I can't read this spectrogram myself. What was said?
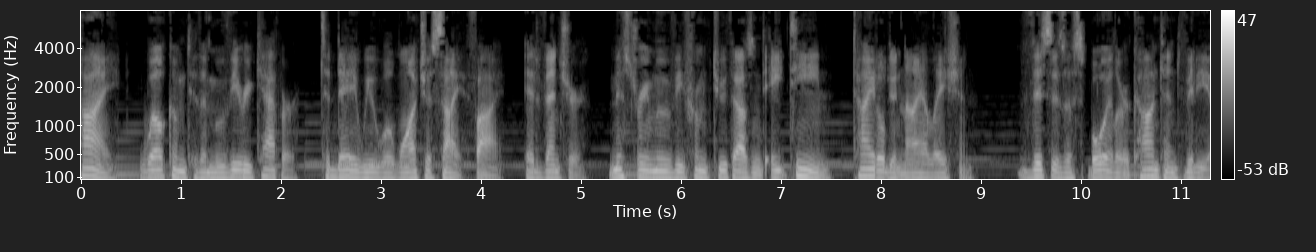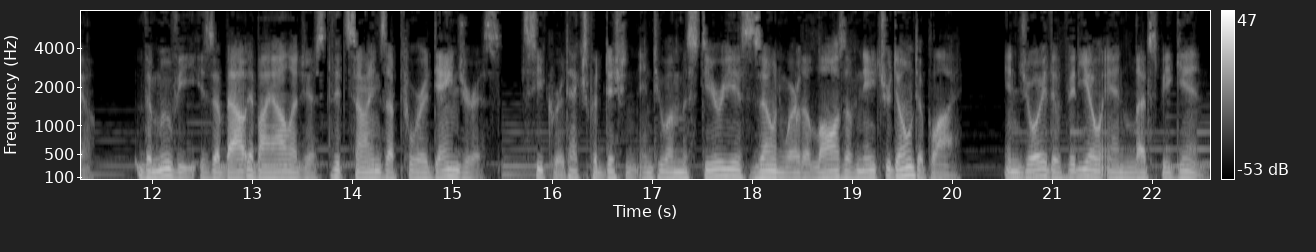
Hi, welcome to the movie recapper. Today we will watch a sci-fi, adventure, mystery movie from 2018, titled Annihilation. This is a spoiler content video. The movie is about a biologist that signs up for a dangerous, secret expedition into a mysterious zone where the laws of nature don't apply. Enjoy the video and let's begin.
